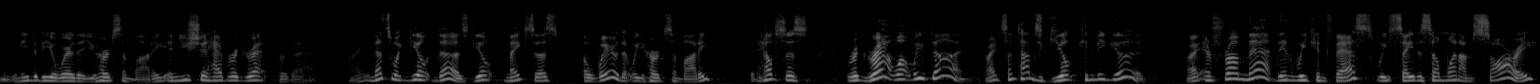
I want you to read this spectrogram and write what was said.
Right? You need to be aware that you hurt somebody, and you should have regret for that, right? And that's what guilt does. Guilt makes us aware that we hurt somebody. It helps us regret what we've done, right? Sometimes guilt can be good, right? And from that, then we confess. We say to someone, I'm sorry,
